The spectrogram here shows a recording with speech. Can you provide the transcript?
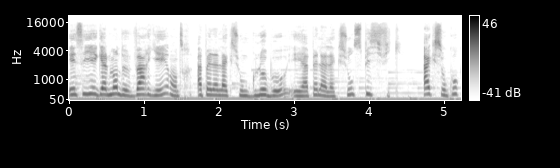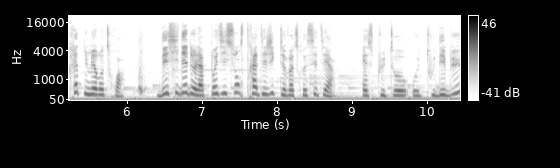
Essayez également de varier entre appels à l'action globaux et appels à l'action spécifiques. Action concrète numéro 3. Décidez de la position stratégique de votre CTA. Est-ce plutôt au tout début,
